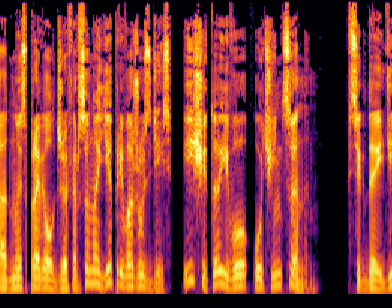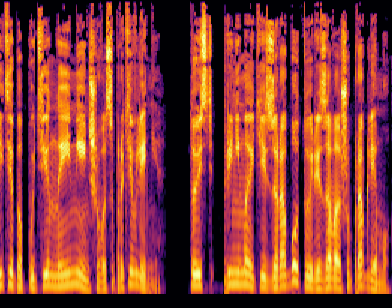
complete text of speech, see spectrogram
Одно из правил Джефферсона я привожу здесь и считаю его очень ценным. Всегда идите по пути наименьшего сопротивления. То есть принимайтесь за работу или за вашу проблему,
